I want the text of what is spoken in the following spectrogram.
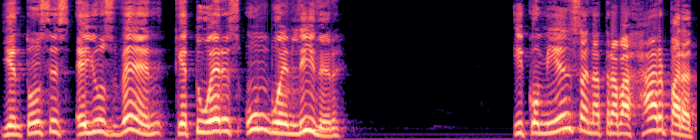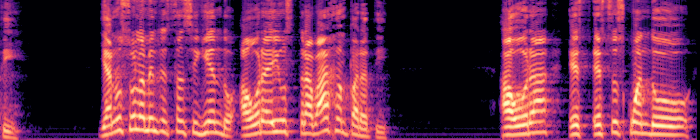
y entonces ellos ven que tú eres un buen líder y comienzan a trabajar para ti. Ya no solamente están siguiendo, ahora ellos trabajan para ti. Ahora, esto es cuando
